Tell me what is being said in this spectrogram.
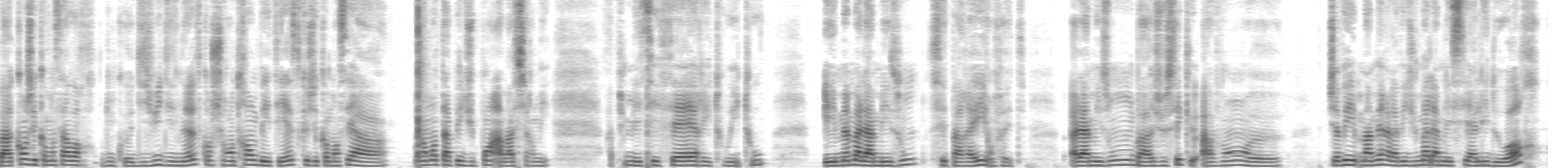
bah, quand j'ai commencé à avoir donc 18, 19, quand je suis rentrée en BTS, que j'ai commencé à vraiment taper du poing, à m'affirmer, à plus me laisser faire et tout et tout. Et même à la maison, c'est pareil en fait à la maison, bah, je sais qu'avant, euh, ma mère, elle avait du mal à me laisser aller dehors.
